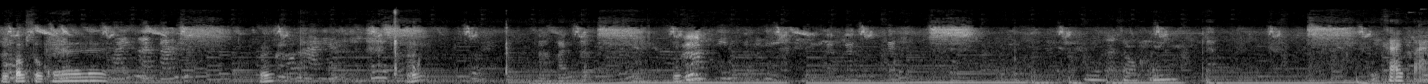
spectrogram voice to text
มีความสุขแท้หึหึหึคลาย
